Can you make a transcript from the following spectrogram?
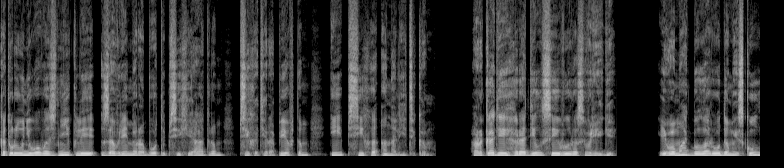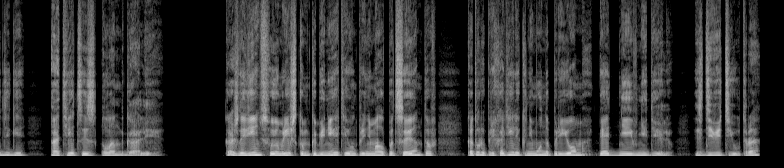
которые у него возникли за время работы психиатром, психотерапевтом и психоаналитиком. Аркадий родился и вырос в Риге. Его мать была родом из Кулдиги, отец из Ландгалии. Каждый день в своем рижском кабинете он принимал пациентов, которые приходили к нему на прием пять дней в неделю, с 9 утра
